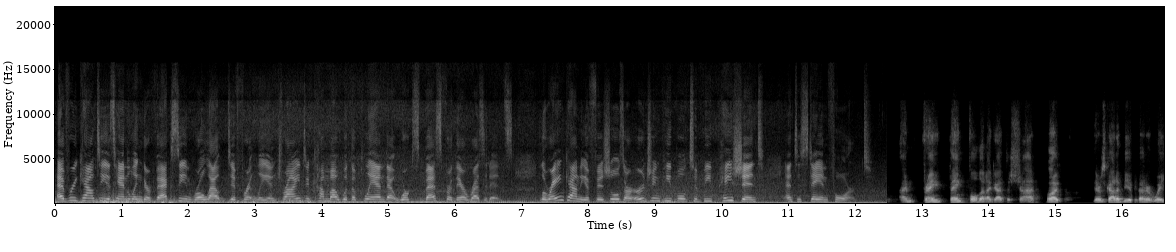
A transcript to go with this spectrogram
Every county is handling their vaccine rollout differently and trying to come up with a plan that works best for their residents. Lorain County officials are urging people to be patient and to stay informed. I'm thankful that I got the shot, but there's got to be a better way.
